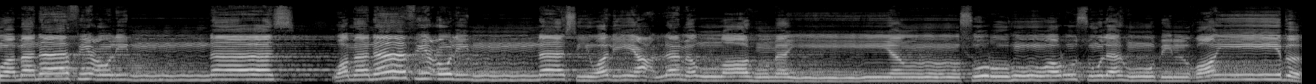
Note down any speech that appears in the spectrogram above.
ومنافع للناس ومنافع للناس وليعلم الله من ينصره ورسله بالغيب.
